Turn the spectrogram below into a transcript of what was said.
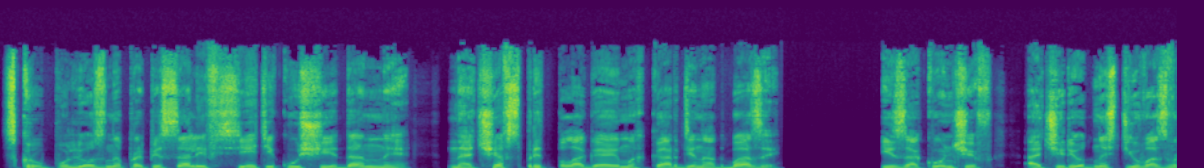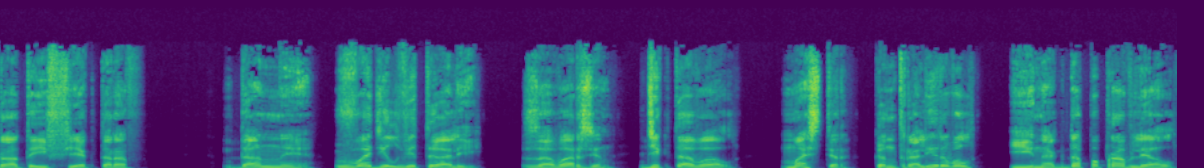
скрупулезно прописали все текущие данные, начав с предполагаемых координат базы и закончив очередностью возврата эффекторов. Данные вводил Виталий, Заварзин диктовал, мастер контролировал и иногда поправлял.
